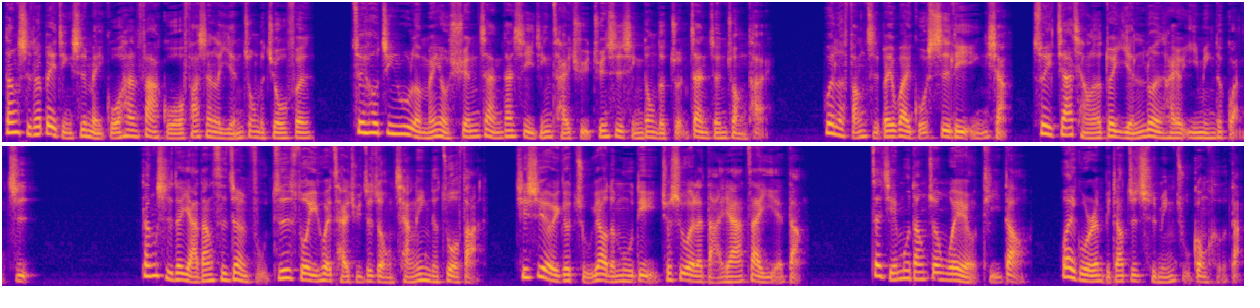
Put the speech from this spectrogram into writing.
当时的背景是美国和法国发生了严重的纠纷。最后进入了没有宣战，但是已经采取军事行动的准战争状态。为了防止被外国势力影响，所以加强了对言论还有移民的管制。当时的亚当斯政府之所以会采取这种强硬的做法，其实有一个主要的目的，就是为了打压在野党。在节目当中，我也有提到，外国人比较支持民主共和党。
